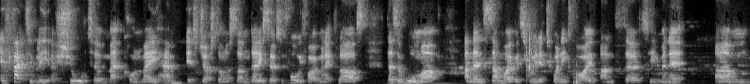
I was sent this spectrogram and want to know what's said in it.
effectively a shorter Metcon Mayhem. It's just on a Sunday, so it's a 45 minute class. There's a warm up, and then somewhere between a 25 and 30 minute um,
